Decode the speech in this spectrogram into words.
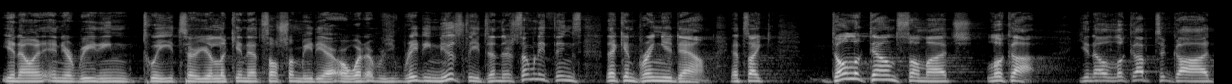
you know, and, and you're reading tweets or you're looking at social media or whatever, you're reading news feeds, and there's so many things that can bring you down. It's like, don't look down so much, look up you know, look up to God,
